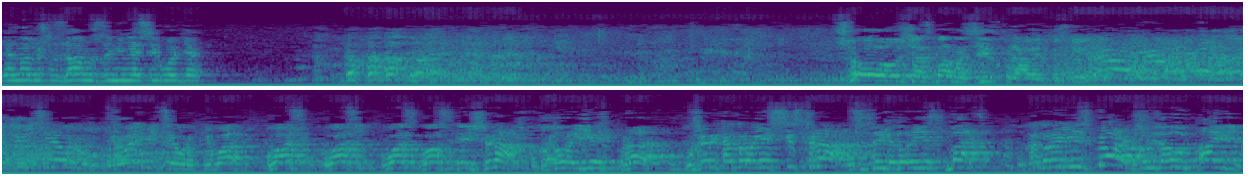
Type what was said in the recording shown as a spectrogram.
И она вышла замуж за меня сегодня. Что сейчас мама руки, возьмите в руки. У вас, у вас, у вас, у вас, у есть жена, У которой есть брат. у жены которой есть сестра, У сестры которой есть мать. у которой есть дочь, Которую зовут Айви.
